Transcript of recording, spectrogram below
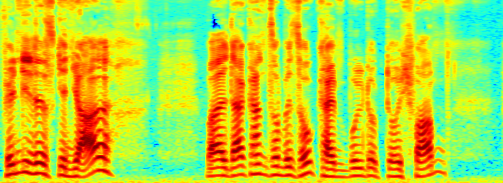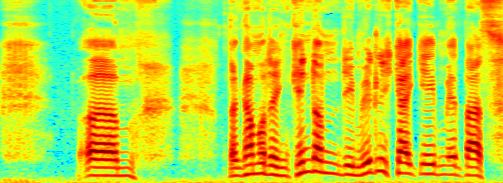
finde ich das genial weil da kann sowieso kein Bulldog durchfahren. Ähm, dann kann man den Kindern die Möglichkeit geben, etwas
